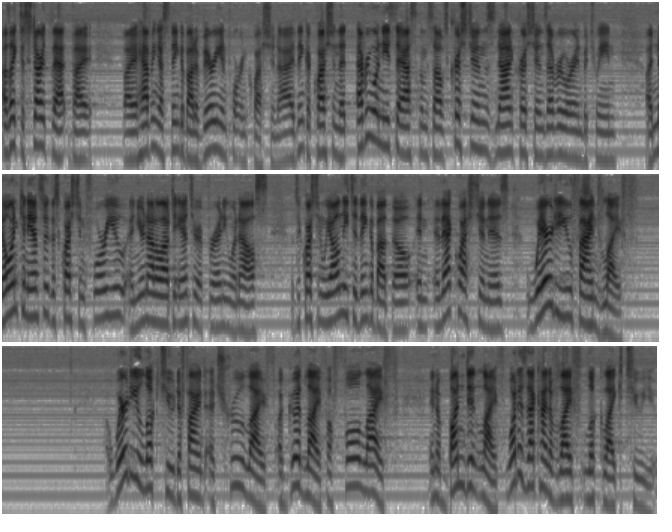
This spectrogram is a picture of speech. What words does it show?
I'd like to start that by by having us think about a very important question. I think a question that everyone needs to ask themselves Christians, non Christians, everywhere in between. Uh, no one can answer this question for you, and you're not allowed to answer it for anyone else. It's a question we all need to think about, though, and, and that question is where do you find life? Where do you look to to find a true life, a good life, a full life, an abundant life? What does that kind of life look like to you?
